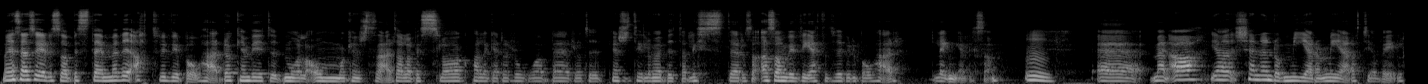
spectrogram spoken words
Men sen så är det så, bestämmer vi att vi vill bo här, då kan vi ju typ måla om och kanske så här, alla beslag på alla garderober och typ kanske till och med byta lister och så. Alltså om vi vet att vi vill bo här länge liksom. Mm. Eh, men ja, jag känner ändå mer och mer att jag vill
